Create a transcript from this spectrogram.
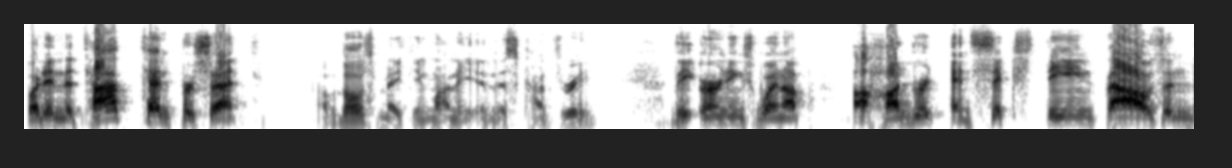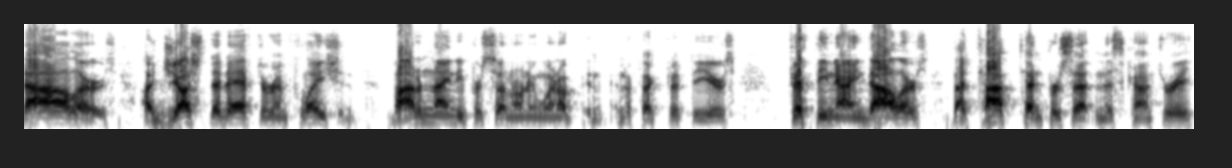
But in the top 10% of those making money in this country, the earnings went up $116,000, adjusted after inflation. Bottom 90% only went up, in, in effect, 50 years. $59. The top 10% in this country,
